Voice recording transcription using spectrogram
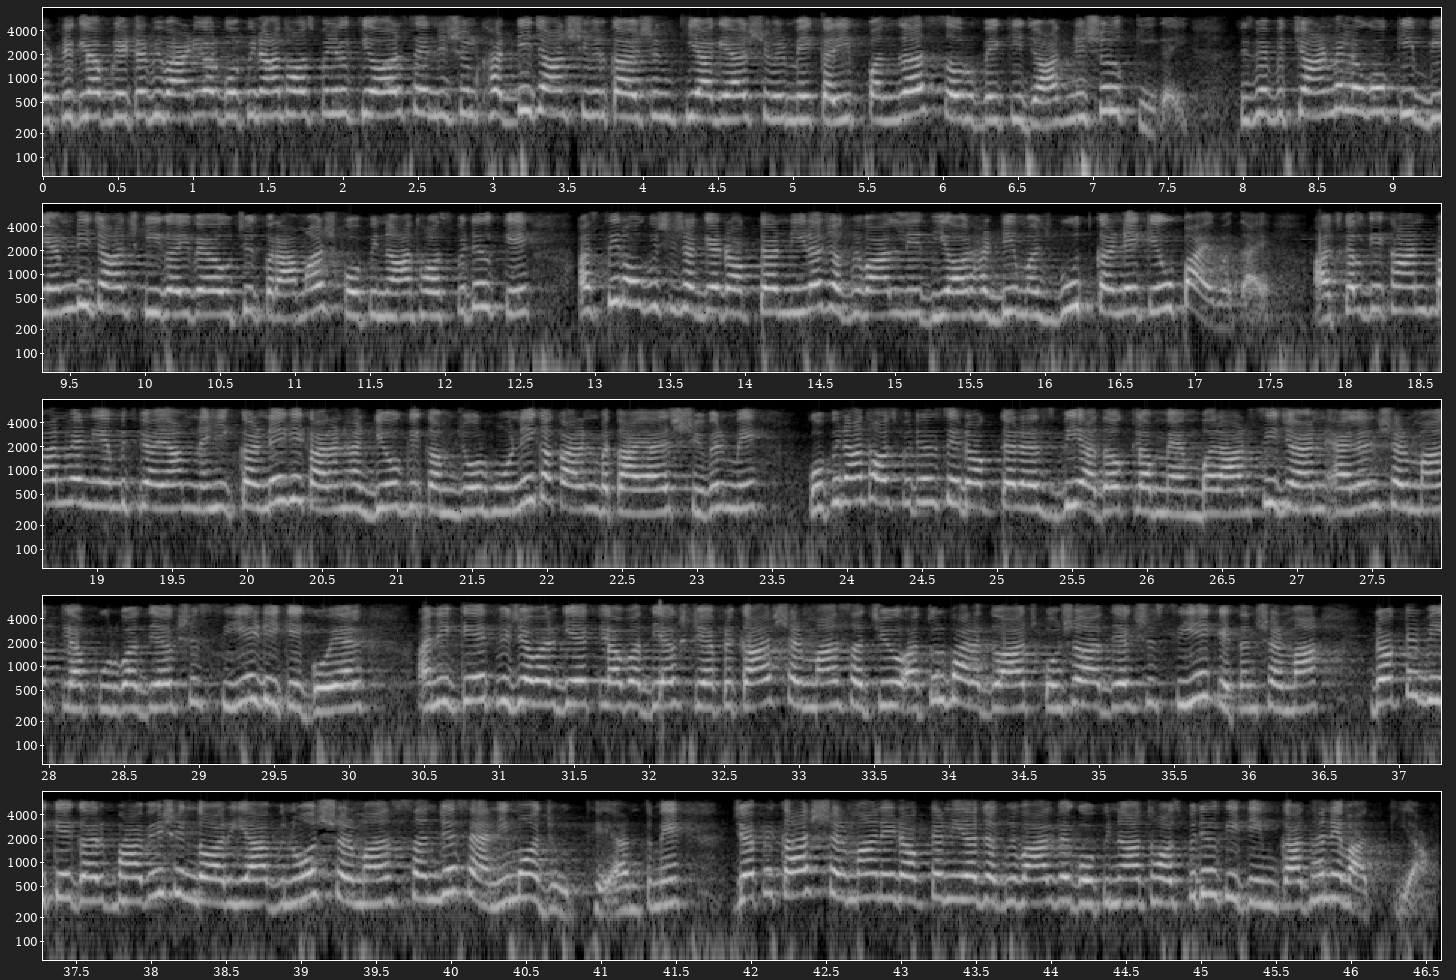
Rotary club greater Bhiwadi और Gopinath hospital की ओर से निशुल्क हड्डी जाँच शिविर का आयोजन किया गया। शिविर में करीब पंद्रह सौ रूपए की जाँच निशुल्क की गई, जिसमें पिचानवे लोगों की बीएमडी जाँच की गई। वह उचित परामर्श गोपीनाथ हॉस्पिटल के अस्थि रोग विशेषज्ञ डॉक्टर नीरज अग्रवाल ने दिया और हड्डी मज़बूत करने के उपाय बताए। आजकल के खान पान व नियमित व्यायाम नहीं करने के कारण हड्डियों के कमज़ोर होने का कारण बताया। इस शिविर में गोपीनाथ हॉस्पिटल से doctor S B Yadav club member RC Jain L Sharma club पूर्व अध्यक्ष, CAD K Goyal, Aniket Vijayvargiya club अध्यक्ष जयप्रकाश शर्मा, सचिव अतुल भारद्वाज कोषाध्यक्ष CA Ketan Sharma, doctor B K Garg, Bhavesh Indoria, Vinod Sharma, Sanjay Saini मौजूद थे। अंत में जयप्रकाश शर्मा ने डॉक्टर नीरज अग्रवाल व गोपीनाथ हॉस्पिटल की टीम का धन्यवाद किया।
